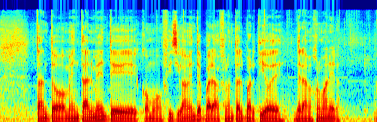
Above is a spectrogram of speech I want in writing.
tanto mentalmente como físicamente para afrontar el partido de la mejor manera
